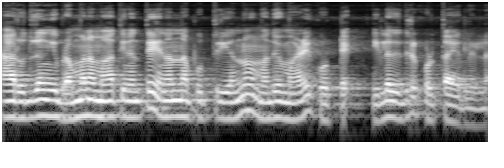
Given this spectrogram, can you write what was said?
ಆ ರುದ್ರನಿಗೆ ಬ್ರಹ್ಮನ ಮಾತಿನಂತೆ ನನ್ನ ಪುತ್ರಿಯನ್ನು ಮದುವೆ ಮಾಡಿ ಕೊಟ್ಟೆ ಇಲ್ಲದಿದ್ದರೆ ಕೊಡ್ತಾ ಇರಲಿಲ್ಲ.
